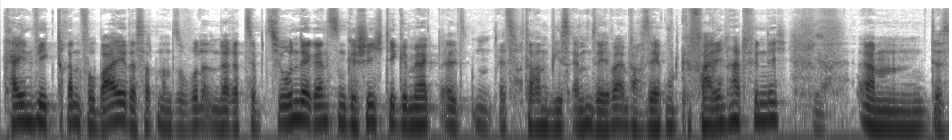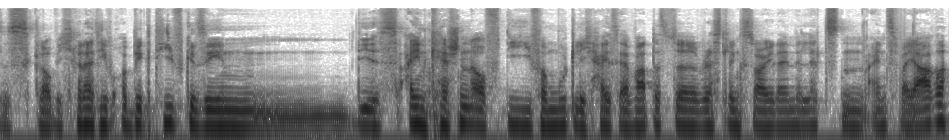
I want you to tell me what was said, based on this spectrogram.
kein Weg dran vorbei. Das hat man sowohl an der Rezeption der ganzen Geschichte gemerkt, als, als auch daran, wie es einem selber einfach sehr gut gefallen hat, finde ich. Ja. Ähm, das ist, glaube ich, relativ objektiv gesehen dieses Eincashen auf die vermutlich heiß erwarteste Wrestling-Story der letzten ein, zwei Jahre.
